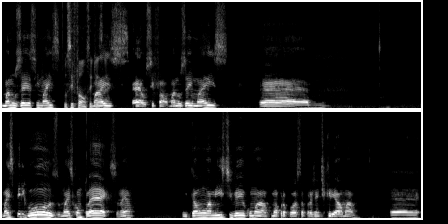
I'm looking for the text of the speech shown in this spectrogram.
manuseio assim mais o sifão, você mais, diz, né? É, o sifão, manuseio mais é, mais perigoso, mais complexo, né? Então a Mist veio com uma, com uma proposta para a gente criar uma. É,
